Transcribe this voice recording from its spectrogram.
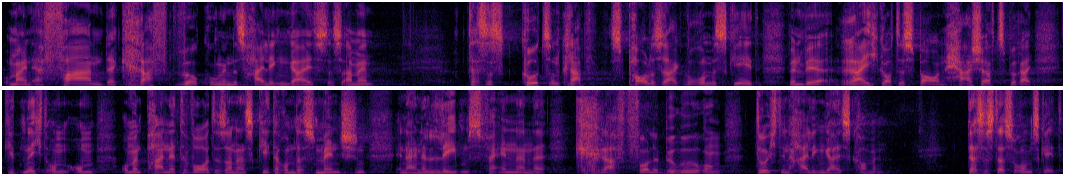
um ein Erfahren der Kraftwirkungen des Heiligen Geistes. Amen. Das ist kurz und knapp, was Paulus sagt, worum es geht. Wenn wir Reich Gottes bauen, Herrschaftsbereich, geht nicht um, um, um ein paar nette Worte, sondern es geht darum, dass Menschen in eine lebensverändernde, kraftvolle Berührung durch den Heiligen Geist kommen. Das ist das, worum es geht.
